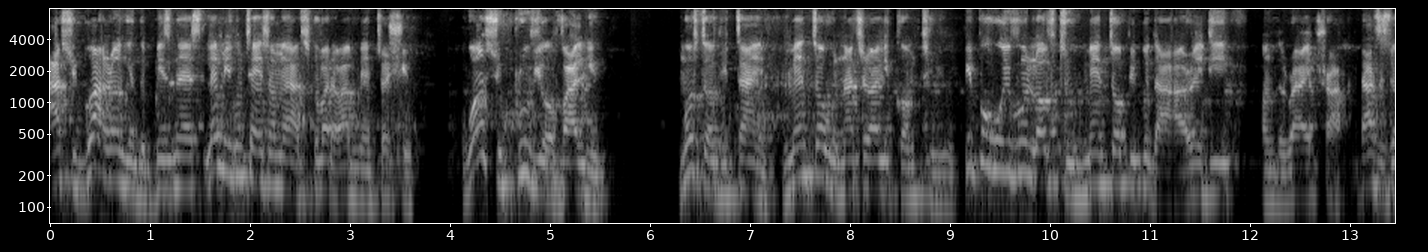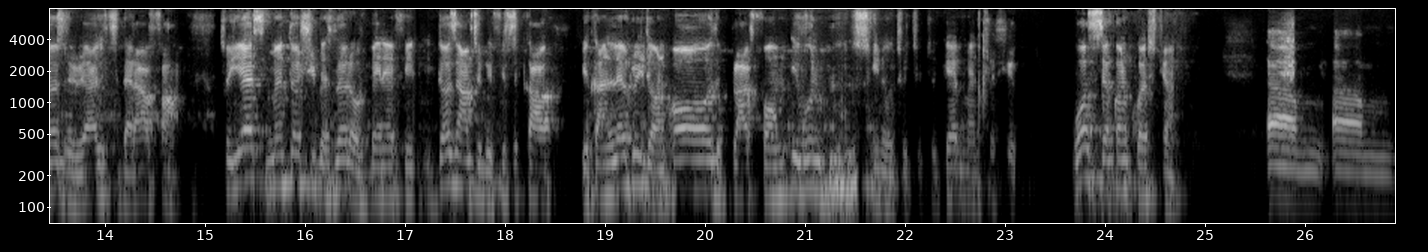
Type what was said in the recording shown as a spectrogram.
As you go along in the business, let me even tell you something I discovered about mentorship. Once you prove your value, most of the time, mentor will naturally come to you. People who even love to mentor people that are already on the right track. That is just the reality that I've found. So yes, mentorship has a lot of benefit. It doesn't have to be physical. You can leverage on all the platform, even books, you know, to, to, to get mentorship. What's the second question? Um, um,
